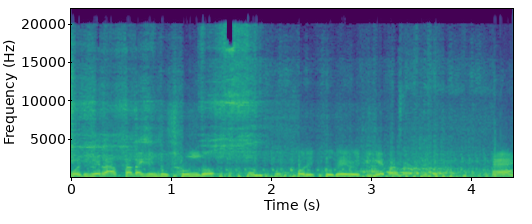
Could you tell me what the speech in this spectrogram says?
ওদিকে রাস্তাটা কিন্তু সুন্দর। ফরিদপুরের ওইদিকে রাস্তা। হ্যাঁ?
